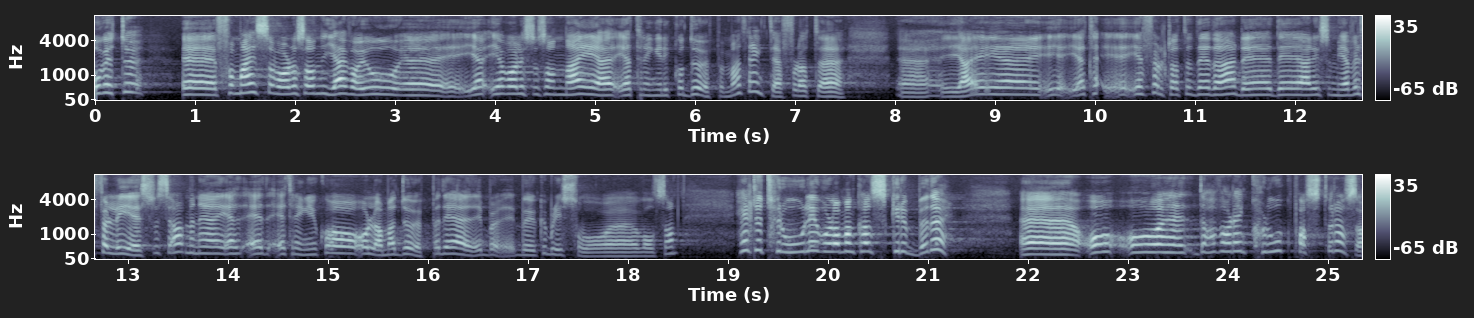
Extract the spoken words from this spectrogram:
Og vet du, eh, for meg så var det sånn Jeg var jo eh, jeg, jeg var liksom sånn Nei, jeg, jeg, trenger ikke å døpe meg, trengte jeg. For at eh, jeg, jeg, følte at det der det, det, er liksom Jeg vil følge Jesus, ja, men jeg, trenger jo ikke å, å, la meg døpe. Det, det bør jo ikke bli så voldsomt. Helt utrolig hvordan man kan skrubbe, du. Og, og, da var det en klok pastor, altså,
